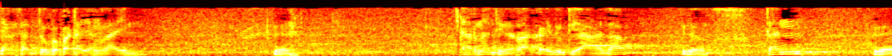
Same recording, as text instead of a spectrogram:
yang satu kepada yang lain. Gitu. Karena di neraka itu diadab gitu. Dan gitu,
